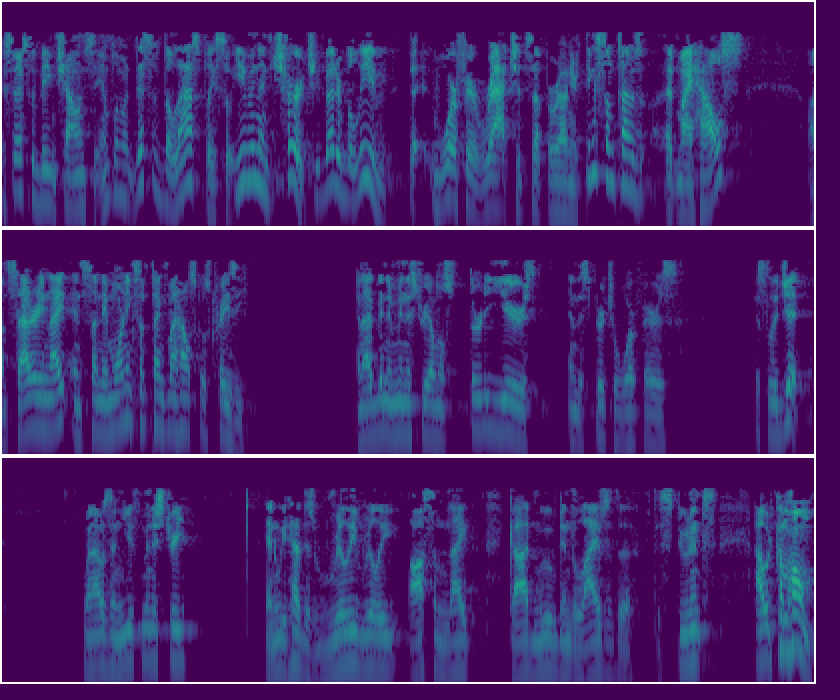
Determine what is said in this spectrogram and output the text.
Especially being challenged to implement. This is the last place. So even in church, you better believe that warfare ratchets up around here. Things sometimes at my house on Saturday night and Sunday morning, sometimes my house goes crazy. And I've been in ministry almost 30 years, and the spiritual warfare is it's legit. When I was in youth ministry, and we'd have this really, really awesome night, God moved in the lives of the, the students, I would come home.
